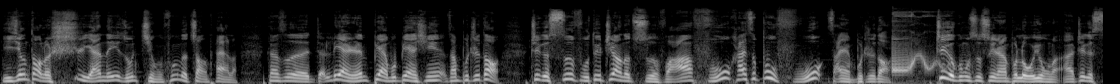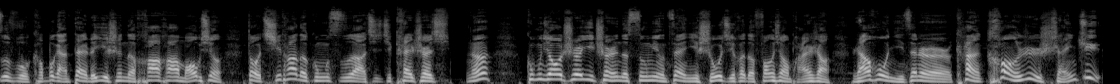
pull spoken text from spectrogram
已经到了誓言的一种顶峰的状态了。但是这恋人变不变心，咱不知道。这个师傅对这样的处罚服还是不服，咱也不知道。这个公司虽然不漏用了啊，这个师傅可不敢带着一身的哈哈毛病到其他的公司啊去去开车去。嗯，公交车一车人的生命在你手机和的方向盘上，然后你在那儿看抗日神剧，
